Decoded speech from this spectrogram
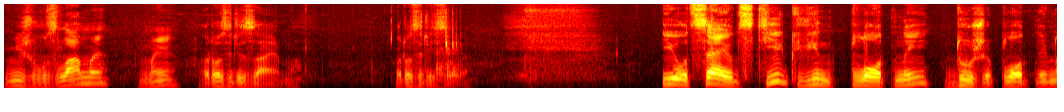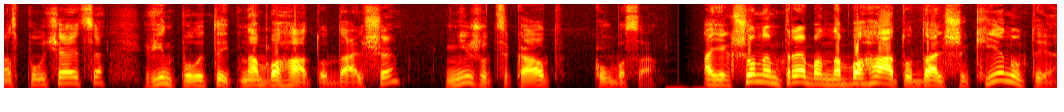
Між вузлами ми розрізаємо. Розрізали. І оцей от стік, він плотний, дуже плотний в нас виходить. Він полетить набагато далі, ніж оцяка от ковбаса. А якщо нам треба набагато далі кинути,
